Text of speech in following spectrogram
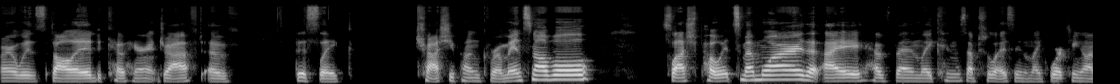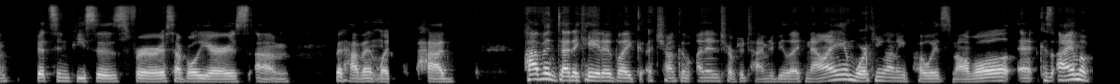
was solid, coherent draft of this like trashy punk romance novel slash poet's memoir that I have been like conceptualizing like working on bits and pieces for several years, um, but haven't like had haven't dedicated like a chunk of uninterrupted time to be like now I am working on a poet's novel because I'm a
